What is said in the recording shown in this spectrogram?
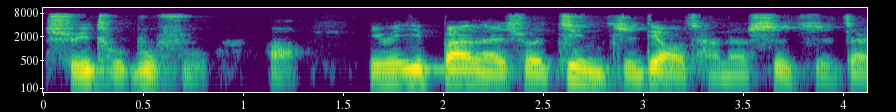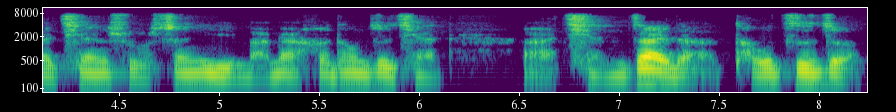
水土不服啊。因为一般来说，尽职调查呢，是指在签署生意买卖合同之前，啊，潜在的投资者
